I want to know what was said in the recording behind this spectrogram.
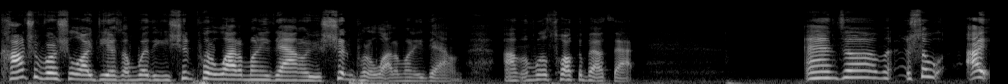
controversial ideas on whether you should put a lot of money down or you shouldn't put a lot of money down. Um, and we'll talk about that. And um, so I,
